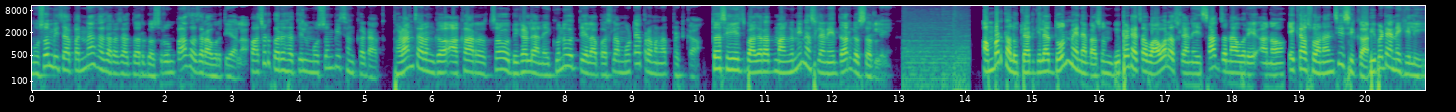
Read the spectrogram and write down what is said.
मोसंबीचा पन्नास हजाराचा दर घसरून पाच हजारावरती आला. पाचड परिसरातील मोसंबी संकटात फळांचा रंग आकार चव बिघडल्याने गुणवत्तेला बसला मोठ्या प्रमाणात फटका. तसेच बाजारात मागणी नसल्याने दर घसरले. अंबड तालुक्यात गेल्या दोन महिन्यापासून बिबट्याचा वावर असल्याने सात जनावरे अन एका स्वानांची शिकार बिबट्याने केली.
